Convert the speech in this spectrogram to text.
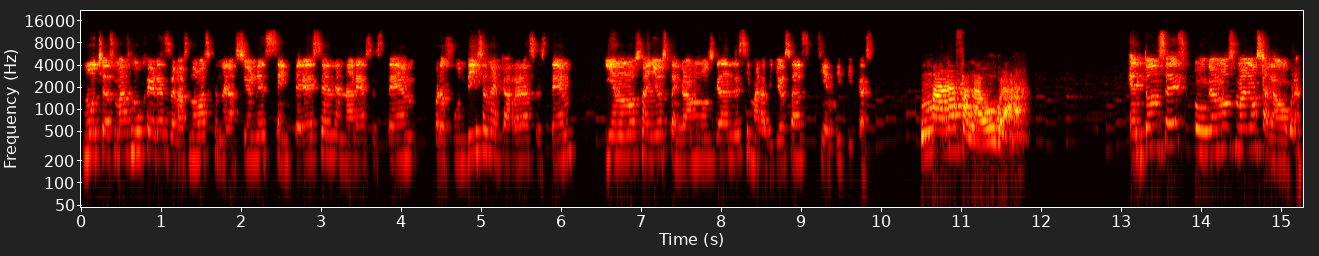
muchas más mujeres de las nuevas generaciones se interesen en áreas STEM, profundicen en carreras STEM y en unos años tengamos grandes y maravillosas científicas. Manos a la obra. Entonces, pongamos manos a la obra.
